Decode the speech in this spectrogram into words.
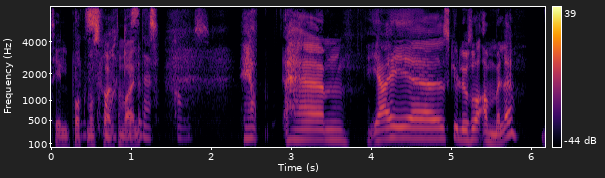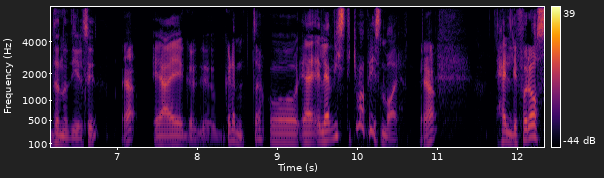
til Pokémon Scarlet and Violet. Ja. ehm, jeg eh, skulle jo så anmelde denne DLC-en. Ja. Jeg glemte å jeg, Eller jeg visste ikke hva prisen var. Ja. Heldig for oss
